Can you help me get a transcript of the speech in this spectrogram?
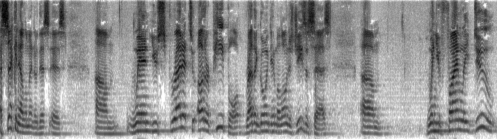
a second element of this is um, when you spread it to other people, rather than going to Him alone, as Jesus says, um, when you finally do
